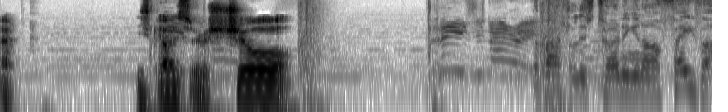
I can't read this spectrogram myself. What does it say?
These guys are ashore. Legionaries. The battle is turning in our favor.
